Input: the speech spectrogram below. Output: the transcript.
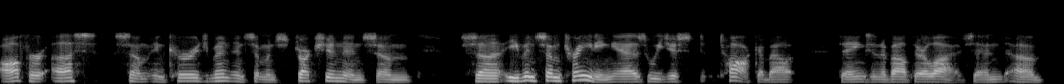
offer us some encouragement and some instruction and some, some even some training as we just talk about things and about their lives. And um,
